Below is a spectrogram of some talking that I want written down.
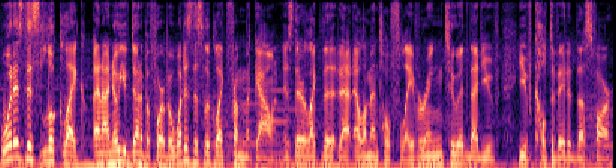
What does this look like? And I know you've done it before, but what does this look like from MacGowan? Is there like the, that elemental flavoring to it that you've you've cultivated thus far?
